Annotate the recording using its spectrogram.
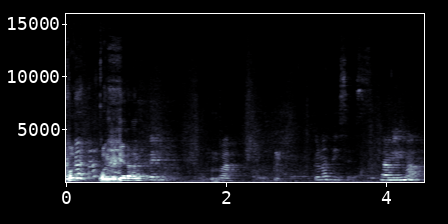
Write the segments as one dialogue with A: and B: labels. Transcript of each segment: A: Cu- Cuando quieran.
B: Va. Tú nos dices.
C: ¿La misma?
